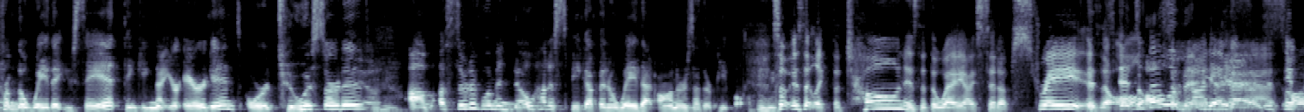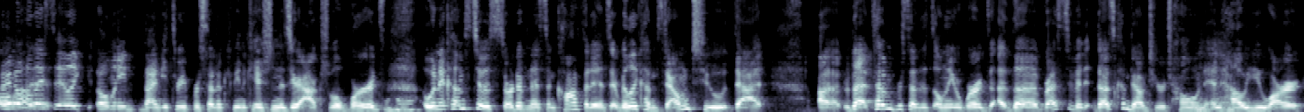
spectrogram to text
from the way that you say it thinking that you're arrogant or too assertive Yeah. Mm-hmm. um, assertive women know how to speak up in a way that honors other people mm-hmm. So is it like the tone? Is it the way I sit up straight? Is it all it's of all this of it. not yes. even? It's- you, all you know of how they say like only 93% of communication is your actual words. When it comes to assertiveness and confidence, it really comes down to that. Uh, that seven percent that's only your words. Uh, The rest of it does come down to your tone and how you are,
